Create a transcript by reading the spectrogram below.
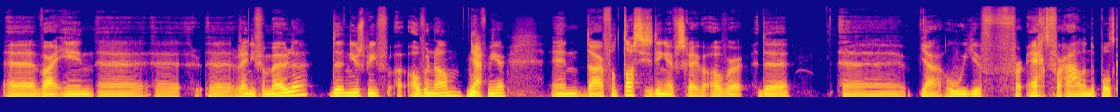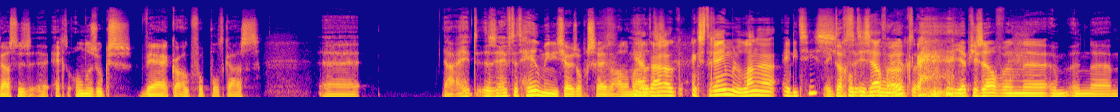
eh, waarin eh eh Reni Vermeulen de nieuwsbrief overnam, meer Ja. of meer. En daar fantastische dingen heeft geschreven over de... eh, ja, hoe je ver, echt verhalende podcasts, dus eh, echt onderzoekswerk ook voor podcasts, eh, Ja, ze heeft het heel minutieus opgeschreven allemaal. ja, is- waren ook extreem lange edities. ik dacht, Vond hij zelf ook. Je hebt, je hebt jezelf een, eh, een, een, ehm,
